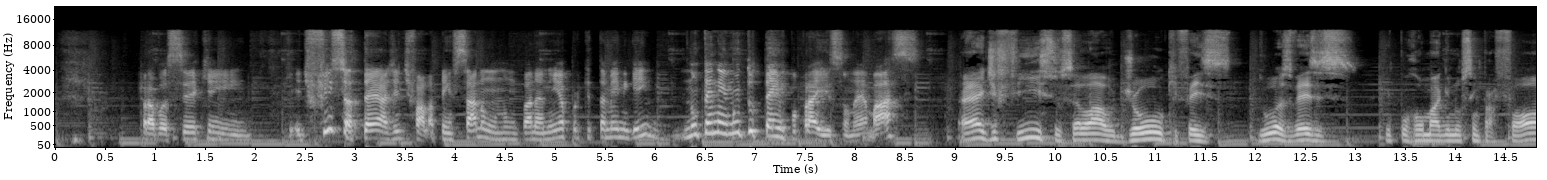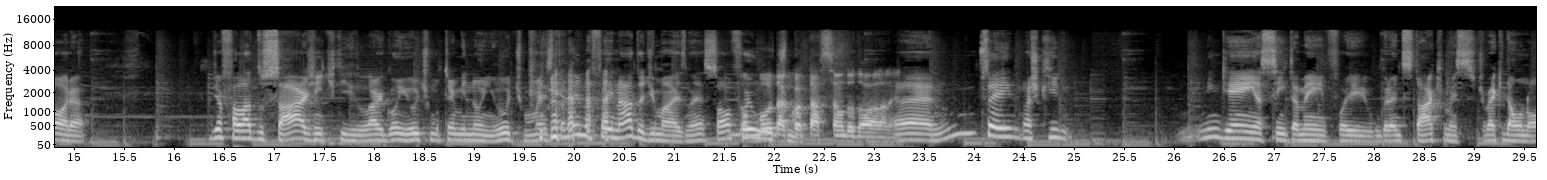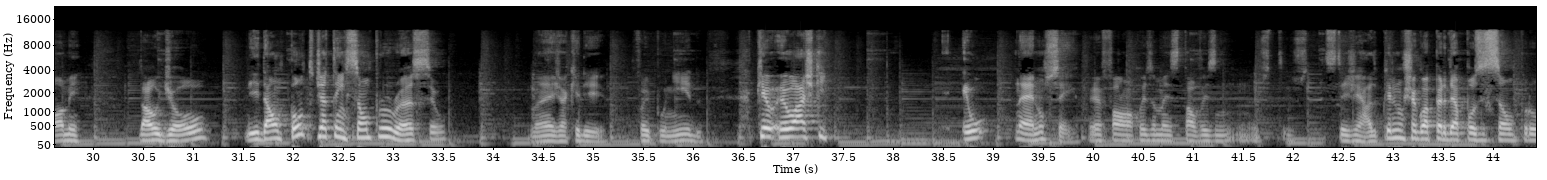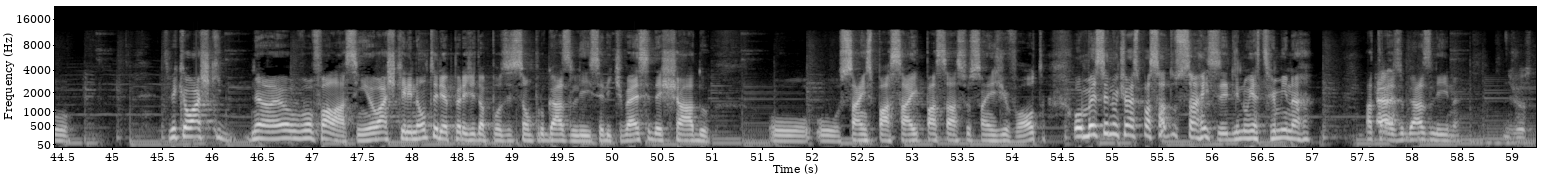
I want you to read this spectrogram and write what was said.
Para você, quem. É difícil até a gente falar, pensar num, num bananinha, porque também ninguém. Não tem nem muito tempo para isso, né? Mas. É difícil, sei lá, o Joe que fez duas vezes empurrou o Magnussen para fora. Podia falar do Sargent, que largou em último, terminou em último, mas também não foi nada demais, né? Só foi não o muda último. a cotação do dólar, né? É, não sei, acho que ninguém assim também foi um grande destaque, mas se tiver que dar um nome, dá o Joe e dá um ponto de atenção pro Russell, né? Já que ele foi punido. Porque eu, eu acho que eu, né, não sei. Eu ia falar uma coisa, mas talvez esteja errado. Porque ele não chegou a perder a posição pro se bem que eu acho que. Não, eu vou falar assim. Eu acho que ele não teria perdido a posição pro Gasly se ele tivesse deixado o, o Sainz passar e passasse o Sainz de volta. Ou mesmo se ele não tivesse passado o Sainz, ele não ia terminar atrás é. do Gasly, né? Justo.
